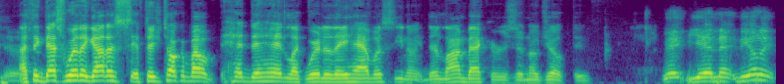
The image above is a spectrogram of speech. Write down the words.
Yeah. I think that's where they got us. If they talk about head to head, like where do they have us? You know, their linebackers are no joke, dude. Yeah, yeah. and the only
